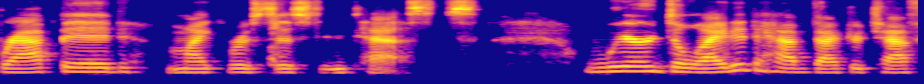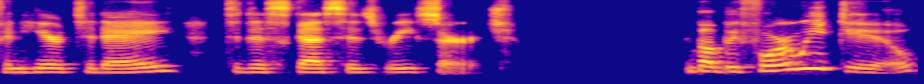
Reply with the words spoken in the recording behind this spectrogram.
rapid microcystin tests. We're delighted to have Dr. Chaffin here today to discuss his research. But before we do,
